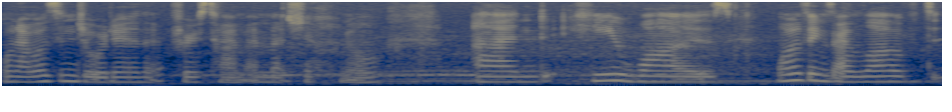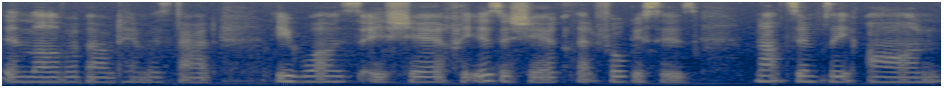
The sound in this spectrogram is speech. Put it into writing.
when I was in Jordan that first time I met Sheikh and he was one of the things I loved and love about him is that he was a sheikh, he is a sheikh that focuses not simply on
